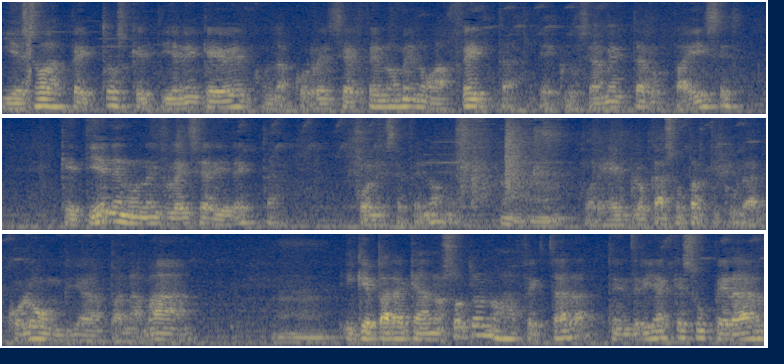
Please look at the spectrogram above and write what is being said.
Y esos aspectos que tienen que ver con la ocurrencia del fenómeno afecta exclusivamente a los países que tienen una influencia directa con ese fenómeno. Ajá. Por ejemplo, caso particular Colombia, Panamá, y que para que a nosotros nos afectara tendría que superar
